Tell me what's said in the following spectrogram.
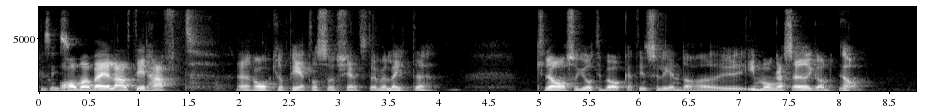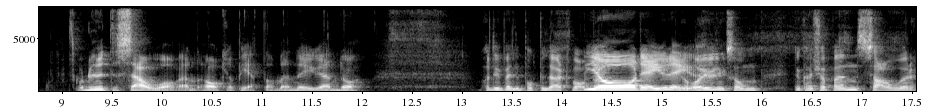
precis. Och har man väl alltid haft en rak repeter så känns det väl lite knas att gå tillbaka till cylinder eh, i mångas ögon. Ja. Och nu är inte Sauer en rak repeter, men det är ju ändå... Och det är väldigt populärt vapen. Ja, det är ju det Du har ju. ju liksom, du kan köpa en Sauer.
